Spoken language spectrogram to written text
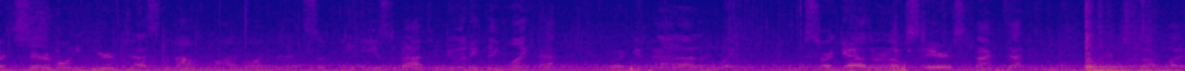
Start the ceremony here in just about five odd minutes. So if you need to use the bathroom, do anything like that, and get that out of the way. We'll start gathering upstairs, back deck, just about five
